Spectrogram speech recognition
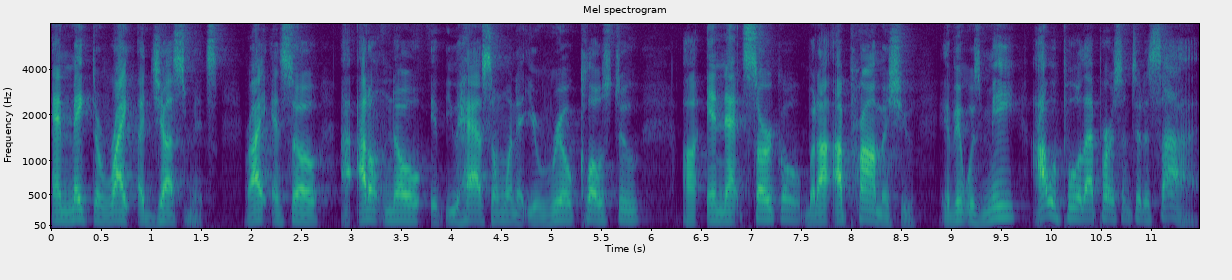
and make the right adjustments, right? And so I, I don't know if you have someone that you're real close to uh, in that circle, but I, I promise you, if it was me, I would pull that person to the side,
